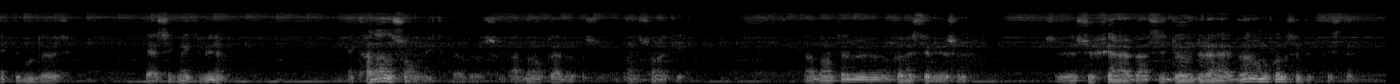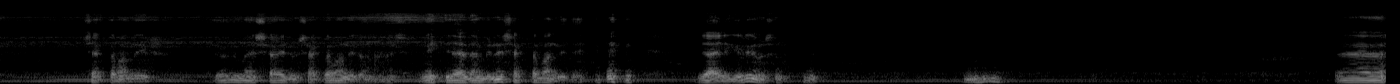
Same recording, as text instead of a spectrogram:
Mehdi burada evet. Gerçek Mehdi benim. E, kalan son Mehdi daha doğrusu. Adnan Oktar'dan sonraki. Adnan Oktar e, Kudüs'te biliyorsun. Size Süfyan Erdoğan, sizi dövdüren Erdoğan onu tıktı işte. Şaklaban deyip. Gördüm ben şahidim şaklaban dedi ona. Mehdilerden birine şaklaban dedi. Cahili görüyor musun? Hı. Ee,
